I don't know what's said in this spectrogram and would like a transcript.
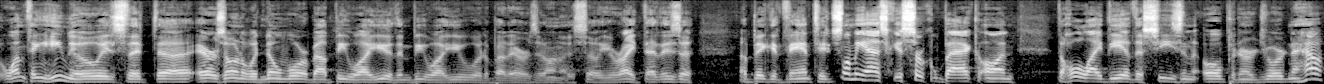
one thing he knew is that uh, Arizona would know more about BYU than BYU would about Arizona. So you're right, that is a, a big advantage. Let me ask you, circle back on the whole idea of the season opener, Jordan. How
